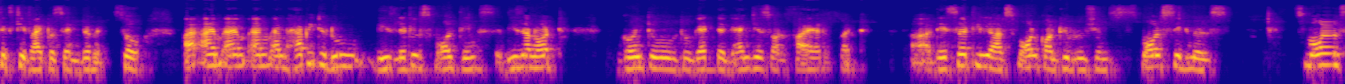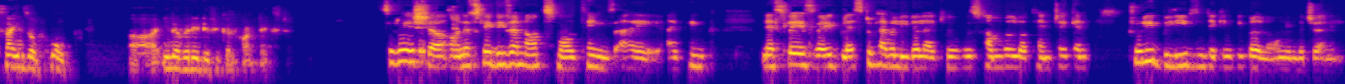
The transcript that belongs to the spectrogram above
65% women. So I, am I'm, I'm I'm happy to do these little small things. These are not going to to get the Ganges on fire, but uh, they certainly are small contributions, small signals, small signs of hope uh, in a very difficult context. Suresh, uh, honestly, these are not small things. I, I think Nestle is very blessed to have a leader like you who's humble, authentic, and truly believes in taking people along in the journey.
